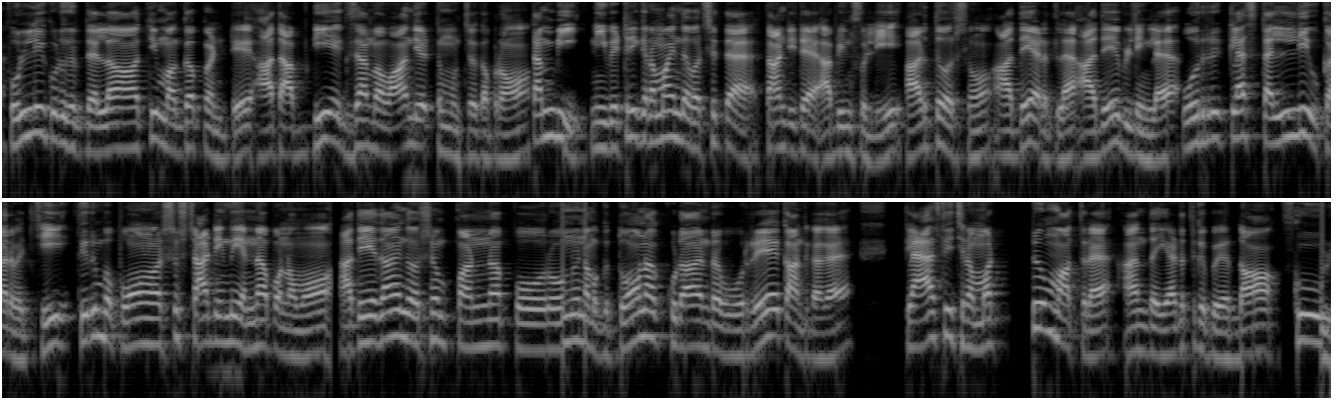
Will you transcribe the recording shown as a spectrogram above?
சொல்லி கொடுக்குறது எல்லாத்தையும் மக்கப் பண்ணிட்டு அதை அப்படியே எக்ஸாம் வாந்தி எடுத்து முடிச்சதுக்கப்புறம் தம்பி நீ வெற்றிகரமா இந்த வருஷத்தை தாண்டிட்ட அப்படின்னு சொல்லி அடுத்த வருஷம் அதே இடத்துல அதே பில்டிங்ல ஒரு கிளாஸ் தள்ளி உட்கார வச்சு திரும்ப போன வருஷம் ஸ்டார்டிங் என்ன பண்ணோமோ அதே தான் இந்த வருஷம் பண்ண போறோம்னு நமக்கு தோணக்கூடாதுன்ற ஒரே காரணத்துக்காக கிளாஸ் டீச்சரை மட்டும் மாத்திர அந்த இடத்துக்கு பேர் தான் ஸ்கூல்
